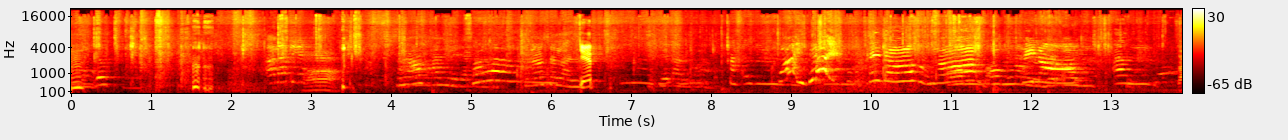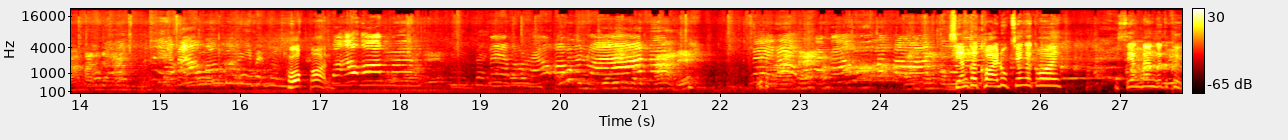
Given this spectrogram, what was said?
อืมพ่อเจ็ดให้น้องของน้องอมให้น้องอันสามพันยังไงเอามึงมึงไปมึงหกก้อน เอาอมมาแม่บอกแล้วเอา กูวิ่งกับลูกค้าดิตายแท้เหรอตามกันแล้วก็มีเสียงค่อยๆลูกเสียงค่อยๆเสียงดังก็ถึก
